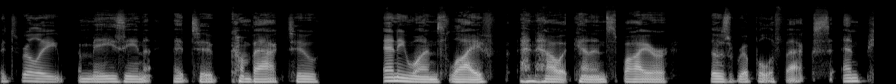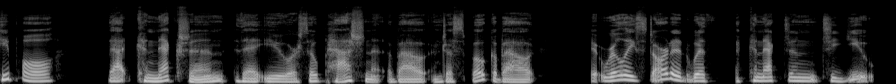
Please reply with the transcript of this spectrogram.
It's really amazing uh, to come back to anyone's life and how it can inspire those ripple effects. And people that connection that you are so passionate about and just spoke about, it really started with a connection to you,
